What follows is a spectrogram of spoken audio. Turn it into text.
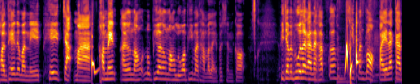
คอนเทนต์ในวันนี้พี่จะมาคอมเมนต์อะน้องๆพี่ว่าน้องๆรู้ว่าพี่มาทำอะไร เพราะฉะนันก็พี่จะไม่พูดแล้วกันนะครับ ก็คลิปมันบอกไปแล้วกัน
